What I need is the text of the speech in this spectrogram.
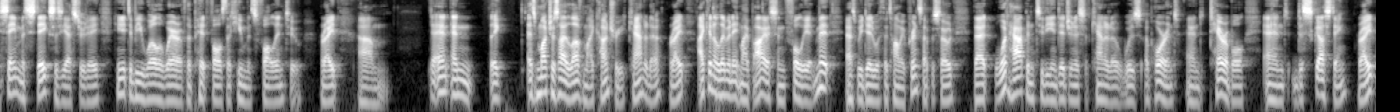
same mistakes as yesterday, you need to be well aware of the pitfalls that humans fall into, right? Um, and and like as much as I love my country, Canada, right? I can eliminate my bias and fully admit, as we did with the Tommy Prince episode, that what happened to the Indigenous of Canada was abhorrent and terrible and disgusting, right?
